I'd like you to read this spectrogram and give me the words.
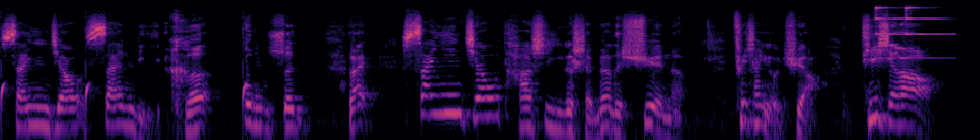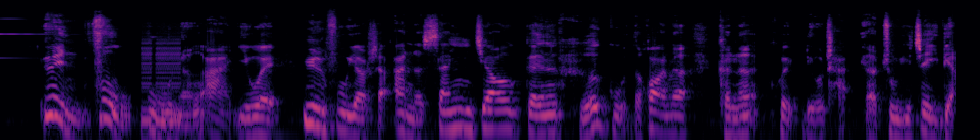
三阴交、三里和。公孙，来，三阴交它是一个什么样的穴呢？非常有趣啊！提醒啊。孕妇不能按，因为孕妇要是按了三阴交跟合谷的话呢，可能会流产，要注意这一点。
